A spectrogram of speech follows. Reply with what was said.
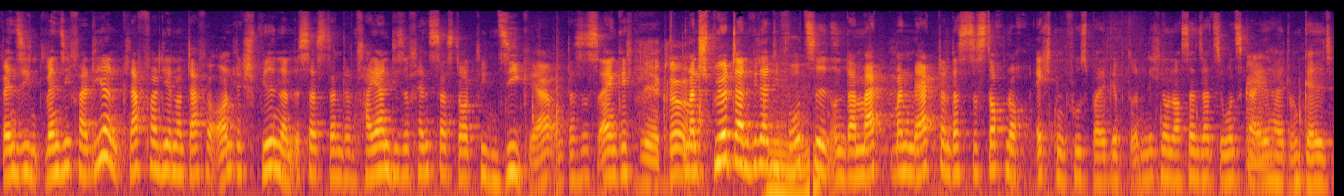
wenn sie, wenn sie verlieren, knapp verlieren und dafür ordentlich spielen, dann ist das dann, dann feiern diese Fans das dort wie ein Sieg, ja. Und das ist eigentlich, Ja, klar. man spürt dann wieder die Wurzeln und dann merkt, man merkt dann, dass es doch noch echten Fußball gibt und nicht nur noch Sensationsgeilheit und Geld,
